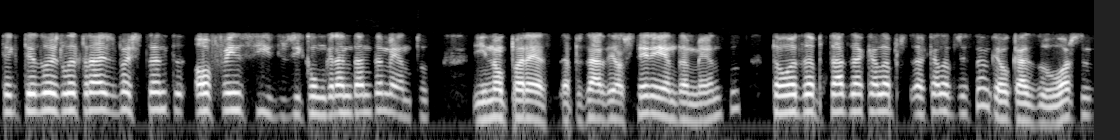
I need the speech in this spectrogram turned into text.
tem que ter dois laterais bastante ofensivos e com grande andamento. E não parece, apesar de eles terem andamento, estão adaptados àquela, àquela posição, que é o caso do Washington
